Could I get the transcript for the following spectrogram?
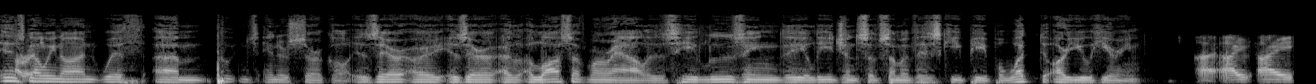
is right. going on with um, Putin's inner circle? Is there a, is there a, a loss of morale? Is he losing the allegiance of some of his key people? What are you hearing? I, I,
